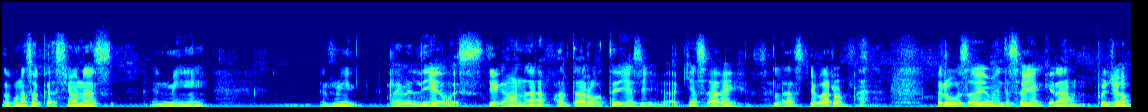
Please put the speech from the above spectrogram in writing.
algunas ocasiones en mi en mi rebeldía pues llegaban a faltar botellas y a quién sabe se las llevaron. Pero pues obviamente sabían que era pues yo.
